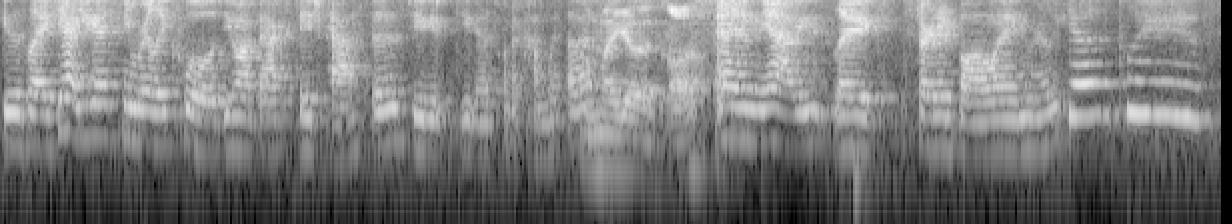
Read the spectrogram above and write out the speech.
he was like, "Yeah, you guys seem really cool. Do you want backstage passes? Do you do you guys want to come with us?" Oh my god, that's awesome. And yeah, we like started bawling. We are like, yes, please.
